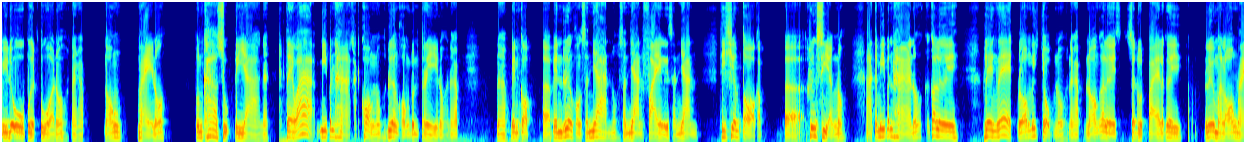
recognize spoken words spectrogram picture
วิดีโอเปิดตัวเนาะนะครับ น้องใหม่เนาะต้นข้าวสุริยานะแต่ว่ามีปัญหาขัดข้องเนาะเรื่องของดนตรีเนาะนะครับนะบเป็นกอบเอ่อเป็นเรื่องของสัญญาณเนาะสัญญาณไฟหรือสัญญาณ ที่เชื่อมต่อกับเอ่อเครื่องเสียงเนาะอาจจะมีปัญหาเนาะก็เลยเพลงแรกร้องไม่จบเนาะนะครับ น้องก็เลยสะดุดไปแล้วก็เลยเริ่มมาร้องใหม่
